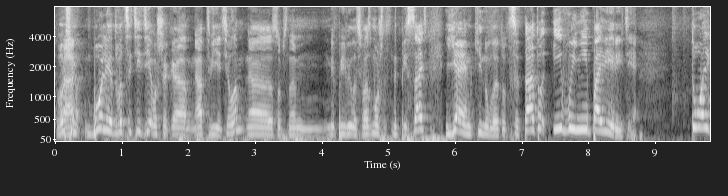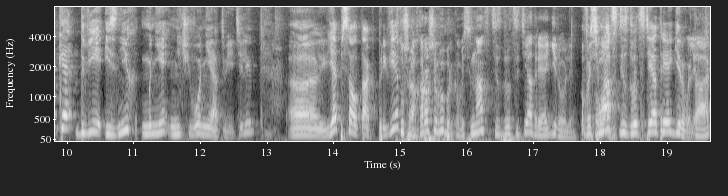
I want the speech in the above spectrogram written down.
В общем, более 20 девушек э, ответила. Э, Собственно, мне появилась возможность написать. Я им кинул эту цитату, и вы не поверите. Только две из них мне ничего не ответили. Э, Я писал так, привет. Слушай, а хорошая выборка, 18 из 20 отреагировали. 18 из 20 отреагировали. Так.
